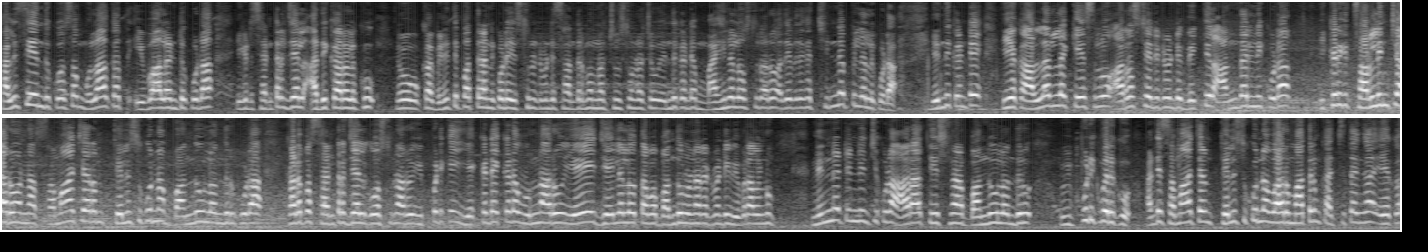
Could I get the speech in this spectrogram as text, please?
కలిసేందుకోసం ములాఖత్ ఇవ్వాలంటూ కూడా ఇక్కడ సెంట్రల్ జైలు అధికారులకు ఒక వినతి పత్రాన్ని కూడా ఇస్తున్నటువంటి సందర్భం మనం చూస్తుండొచ్చు. ఎందుకంటే మహిళలు వస్తున్నారు అదేవిధంగా చిన్నపిల్లలు కూడా. ఎందుకంటే ఈ యొక్క అల్లర్ల కేసులో అరెస్ట్ అయినటువంటి వ్యక్తులు అందరినీ కూడా ఇక్కడికి తరలించారు అన్న సమాచారం తెలుసుకున్న బంధువులందరూ కూడా కడప సెంట్రల్ జైలుకు వస్తున్నారు. ఇప్పటికే ఎక్కడెక్కడ ఉన్నారు ఏ జైళ్ళలో తమ బంధువులు ఉన్నటువంటి వివరాలను నిన్నటి నుంచి కూడా ఆరా తీసిన బంధువులందరూ ఇప్పటికి వరకు అంటే సమాచారం తెలుసుకున్న వారు మాత్రం ఖచ్చితంగా ఈ యొక్క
